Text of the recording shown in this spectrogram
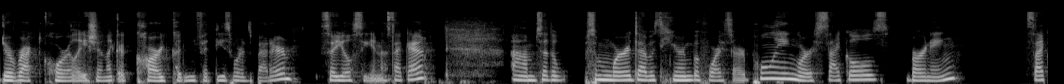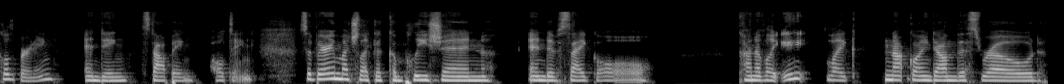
direct correlation. Like a card couldn't fit these words better. So you'll see in a second. Um, so the some words I was hearing before I started pulling were cycles, burning, cycles burning, ending, stopping, halting. So very much like a completion, end of cycle, kind of like eh, like not going down this road,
